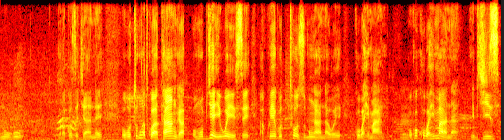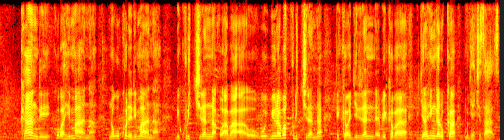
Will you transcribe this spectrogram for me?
ni ubuhe? Murakoze cyane. Ubutumwa twatanga umubyeyi wese akwiye gutoza umwana we kubaha imana. Mm. kuko kubaha imana ni byiza. Kandi kubaha imana no gukorera imana bikurikirana aba- birabakurikirana bikabagiraho ingaruka mu gihe kizaza.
